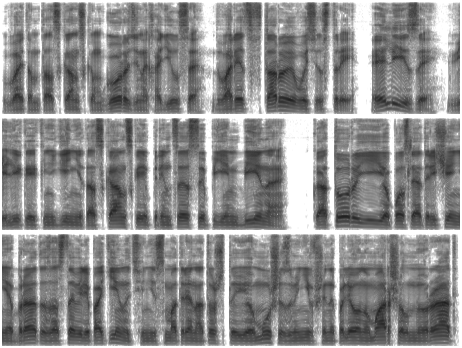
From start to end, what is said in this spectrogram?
В этом тосканском городе находился дворец второй его сестры, Элизы, великой княгини тосканской принцессы Пьембина, которые ее после отречения брата заставили покинуть, несмотря на то, что ее муж, изменивший Наполеону маршал Мюрат,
